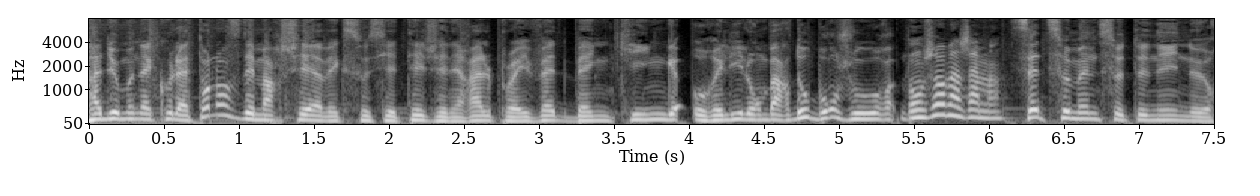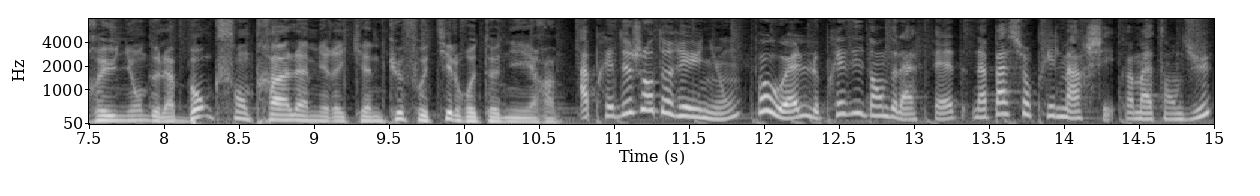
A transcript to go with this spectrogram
Radio Monaco, la tendance des marchés avec Société Générale Private Banking. Aurélie Lombardo, bonjour. Bonjour Benjamin. Cette semaine se tenait une réunion de la Banque Centrale Américaine. Que faut-il retenir? Après deux jours de réunion, Powell, le président de la Fed, n'a pas surpris le marché. Comme attendu,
